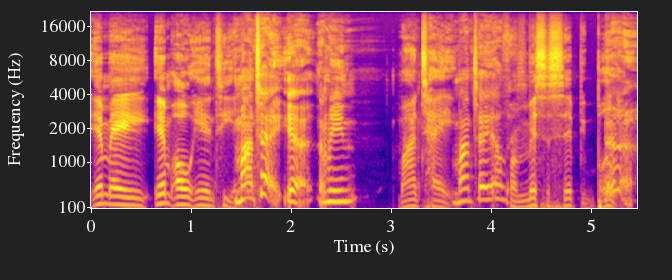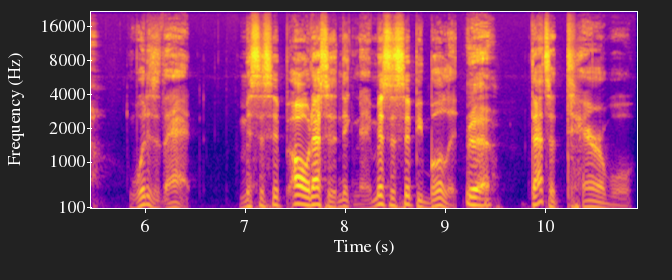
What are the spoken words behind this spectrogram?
M A M O N T. Monte, yeah, I mean Monte. Monte Ellis. from Mississippi Bullet. Yeah. What is that? Mississippi. Oh, that's his nickname. Mississippi Bullet. yeah, That's a terrible.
